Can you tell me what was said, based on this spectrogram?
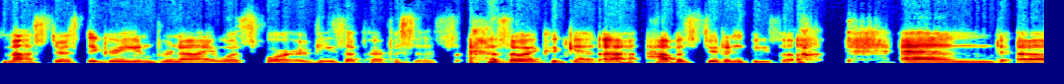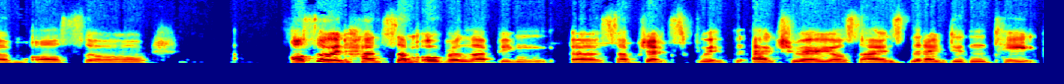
master's degree in Brunei was for visa purposes, so I could get a, have a student visa, and um, also also it had some overlapping uh, subjects with actuarial science that I didn't take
